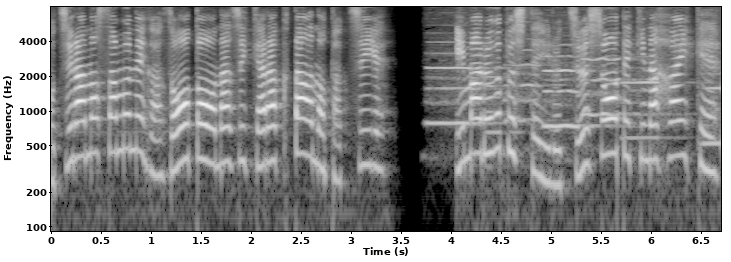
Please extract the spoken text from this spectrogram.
こちらのサムネ画像と同じキャラクターの立ち絵、今ループしている抽象的な背景、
